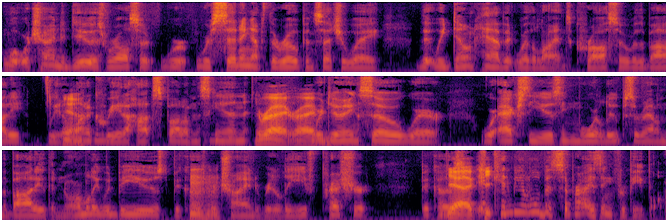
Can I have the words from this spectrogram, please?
What we're trying to do is we're also we're we're setting up the rope in such a way that we don't have it where the lines cross over the body. We don't Yeah. want to create a hot spot on the skin. right, right. We're doing so where we're actually using more loops around the body than normally would be used because we're trying to relieve pressure. Because Mm-hmm. Yeah, it keep- can be a little bit surprising for people.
